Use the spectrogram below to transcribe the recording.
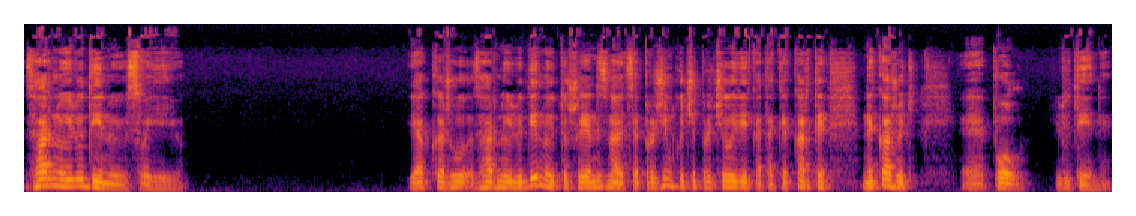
з гарною людиною своєю. Я кажу з гарною людиною, то що я не знаю, це про жінку чи про чоловіка. Таке карти не кажуть е, пол людини.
